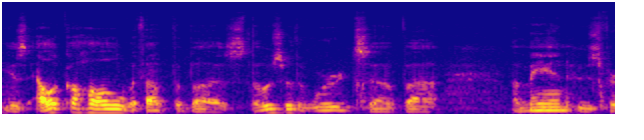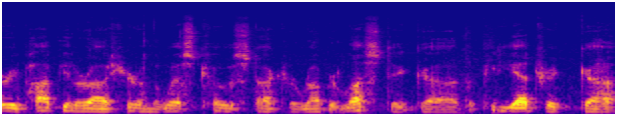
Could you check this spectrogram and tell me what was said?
is alcohol without the buzz. Those are the words of uh, a man who's very popular out here on the West Coast, Dr. Robert Lustig, uh, the pediatric uh,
